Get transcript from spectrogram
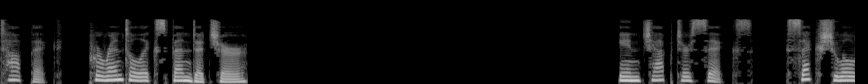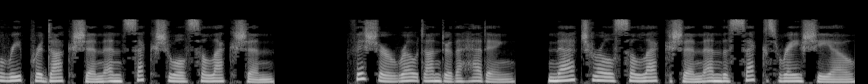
Topic: Parental expenditure. In Chapter 6, Sexual Reproduction and Sexual Selection. Fisher wrote under the heading, Natural Selection and the Sex Ratio.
